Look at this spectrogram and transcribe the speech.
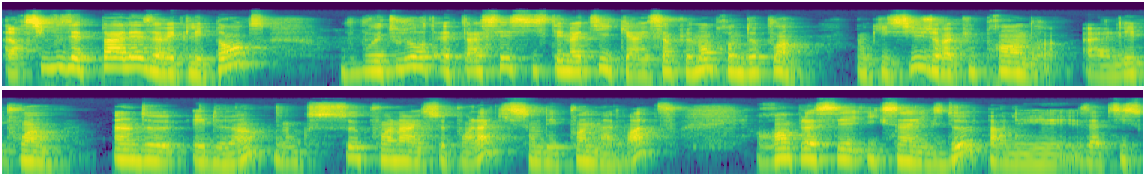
Alors, si vous n'êtes pas à l'aise avec les pentes, vous pouvez toujours être assez systématique hein, et simplement prendre deux points. Donc ici, j'aurais pu prendre euh, les points 1, 2 et 2, 1, donc ce point-là et ce point-là, qui sont des points de ma droite, remplacer x1 et x2 par les abscisses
